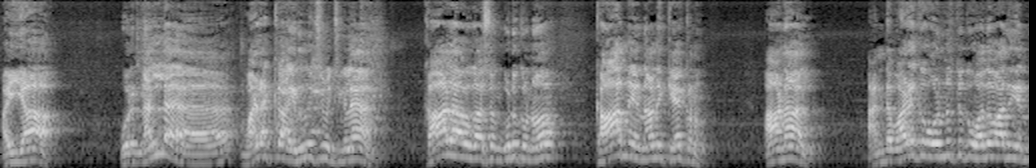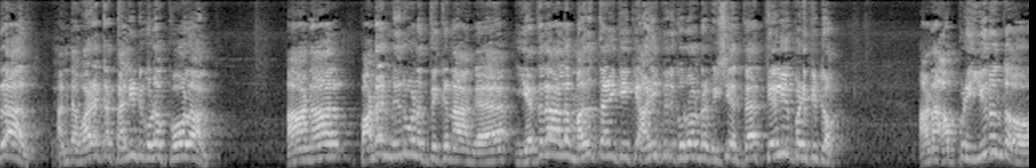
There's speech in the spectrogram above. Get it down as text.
ஐயா ஒரு நல்ல வழக்கா இருந்துச்சுன்னு வச்சுங்களேன் கால அவகாசம் கொடுக்கணும். காரணம் என்னன்னு கேட்கணும். ஆனால் அந்த வழக்கு ஒன்றுத்துக்கு உதவாது என்றால் அந்த வழக்கை தள்ளிட்டு கூட போகலாம் ஆனால் பட நிறுவனத்துக்கு நாங்க எதனால மறு தணிக்கைக்கு அனுப்பியிருக்கிறோன்ற விஷயத்தை தெளிவுபடுத்திட்டோம். ஆனா அப்படி இருந்தோம்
